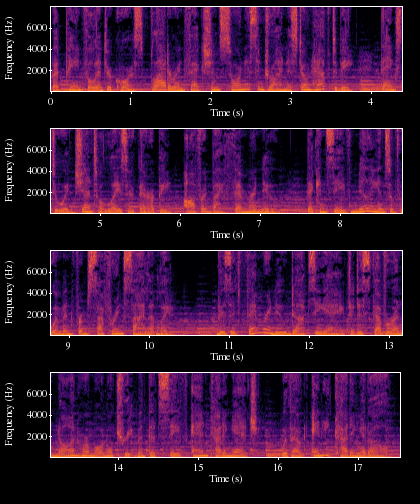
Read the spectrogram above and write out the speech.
but painful intercourse, bladder infection, soreness, and dryness don't have to be, thanks to a gentle laser therapy offered by FemRenew that can save millions of women from suffering silently. Visit femrenew.ca to discover a non hormonal treatment that's safe and cutting edge without any cutting at all.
